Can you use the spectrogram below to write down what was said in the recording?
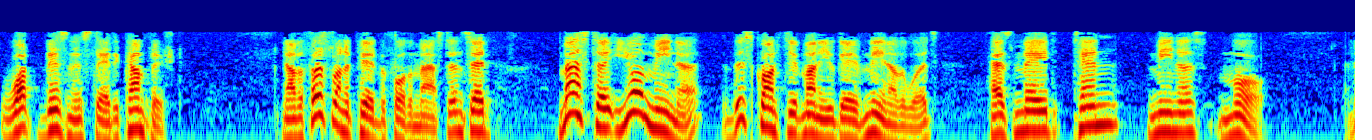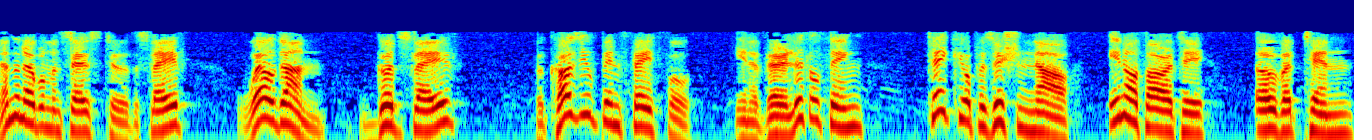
what business they had accomplished. Now the first one appeared before the master and said, Master, your mina this quantity of money you gave me, in other words, has made ten minas more. And then the nobleman says to the slave, Well done, good slave, because you've been faithful in a very little thing, take your position now in authority over ten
